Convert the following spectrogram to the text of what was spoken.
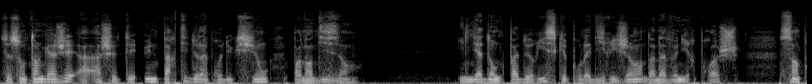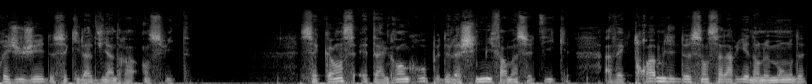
se sont engagés à acheter une partie de la production pendant dix ans. Il n'y a donc pas de risque pour les dirigeants dans l'avenir proche, sans préjuger de ce qu'il adviendra ensuite. Séquence est un grand groupe de la chimie pharmaceutique, avec 3200 salariés dans le monde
